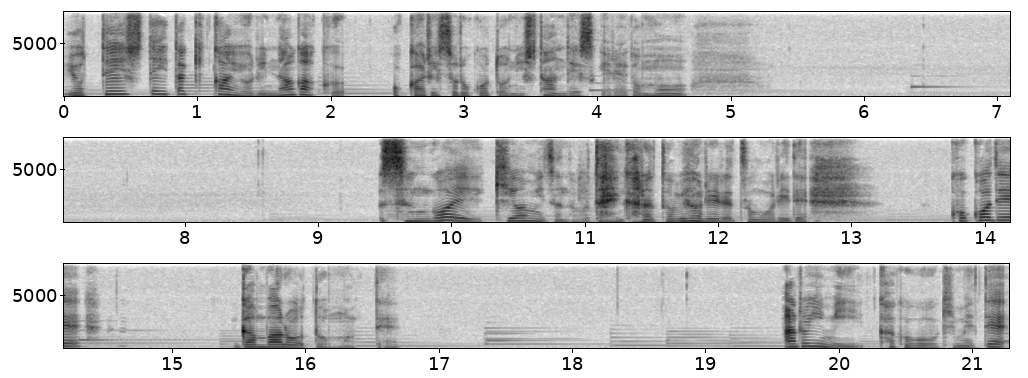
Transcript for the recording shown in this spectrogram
予定していた期間より長くお借りすることにしたんですけれどもすんごい清水の舞台から飛び降りるつもりでここで頑張ろうと思ってある意味覚悟を決めて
